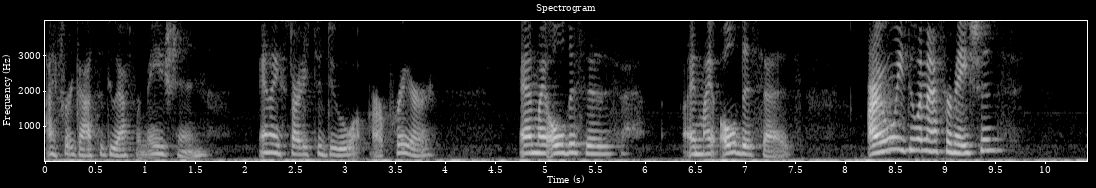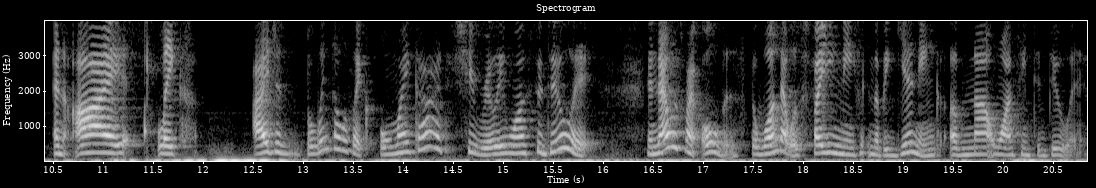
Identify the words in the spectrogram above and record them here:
I forgot to do affirmation and I started to do our prayer. And my oldest is, and my oldest says, Aren't we doing affirmations? And I, like, I just blinked. I was like, Oh my God, she really wants to do it. And that was my oldest, the one that was fighting me in the beginning of not wanting to do it.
